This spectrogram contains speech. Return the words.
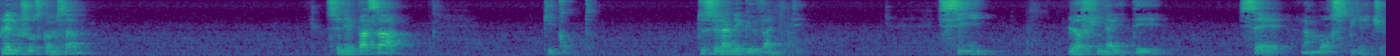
plein de choses comme ça. Ce n'est pas ça qui compte. Tout cela n'est que vanité. Si leur finalité, c'est la mort spirituelle.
